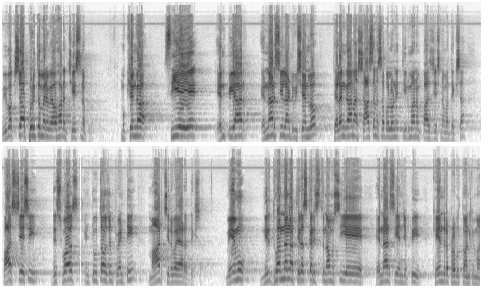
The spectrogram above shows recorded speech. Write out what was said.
వివక్షాపూరితమైన వ్యవహారం చేసినప్పుడు ముఖ్యంగా సిఏఏ ఎన్పిఆర్ ఎన్ఆర్సీ లాంటి విషయంలో తెలంగాణ శాసనసభలోనే తీర్మానం పాస్ చేసినాం అధ్యక్ష. పాస్ చేసి this was in two thousand twenty March ఇరవై ఆరు అధ్యక్ష. మేము నిర్ద్వందంగా తిరస్కరిస్తున్నాము సిఏఏ ఎన్ఆర్సీ అని చెప్పి కేంద్ర ప్రభుత్వానికి మా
